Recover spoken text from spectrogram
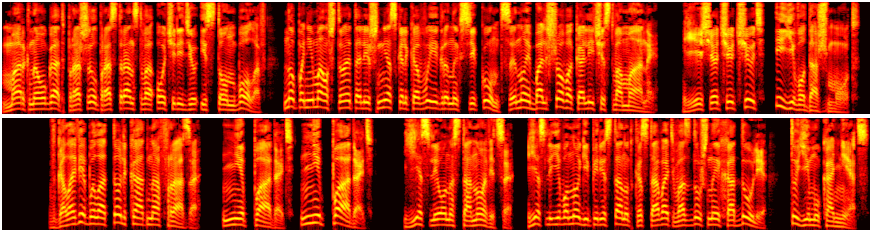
Марк наугад прошил пространство очередью из стонболов, но понимал, что это лишь несколько выигранных секунд ценой большого количества маны. Еще чуть-чуть, и его дожмут. В голове была только одна фраза «Не падать! Не падать!» Если он остановится, если его ноги перестанут кастовать воздушные ходули, то ему конец.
